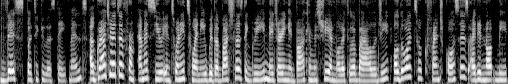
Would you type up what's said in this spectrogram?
this particular statement. I graduated from MSU in 2020 with a bachelor's degree majoring in biochemistry and molecular biology. Although I took French courses, I did not meet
